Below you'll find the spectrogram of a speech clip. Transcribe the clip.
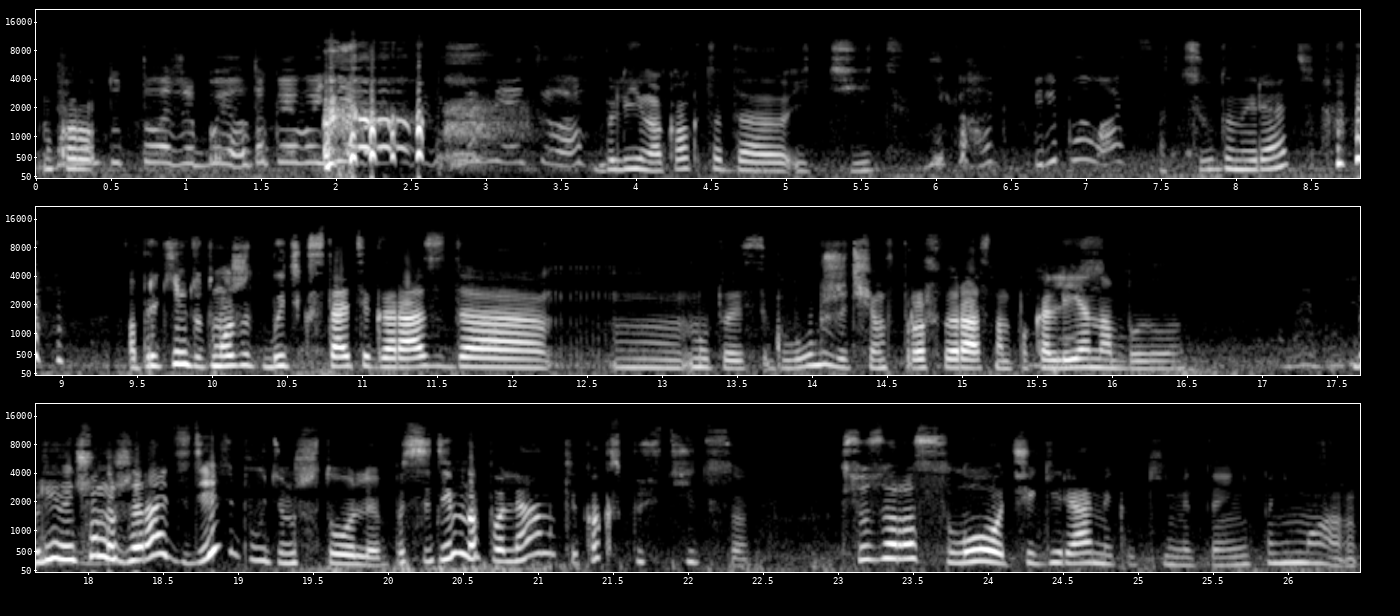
Ну, Да коро- он тут тоже был, только его не заметила. Блин, а как тогда идти? Никак, переплывать. Отсюда нырять? А прикинь, тут может быть, кстати, гораздо, ну, то есть глубже, чем в прошлый раз. Нам по колено было. Блин, и что, мы жрать здесь будем, что ли? Посидим на полянке? Как спуститься? Все заросло чигирями какими-то, я не понимаю.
